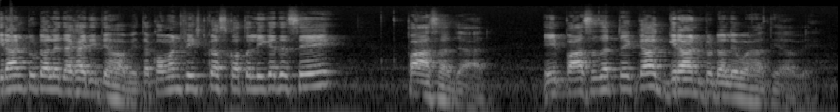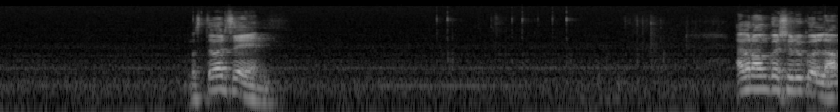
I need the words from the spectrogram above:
গ্র্যান্ড টোটালে দেখাই দিতে হবে। তা কমন ফিক্সড কস্ট কত লিখে দিয়েছে? পাঁচ হাজার। এই পাঁচ হাজার টাকা গ্র্যান্ড টোটালে বসাতে হবে। বুঝতে পারছেন? এখন অঙ্ক শুরু করলাম।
